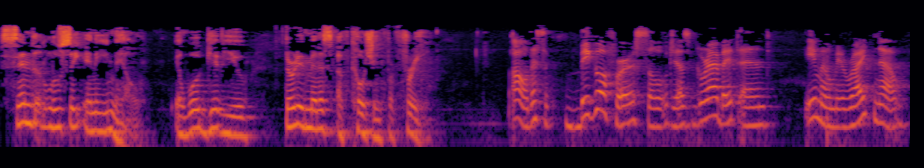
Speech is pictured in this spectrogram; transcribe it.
send Lucy an email and we'll give you 30 minutes of coaching for free. Oh, that's a big offer, so just grab it and email me right now.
